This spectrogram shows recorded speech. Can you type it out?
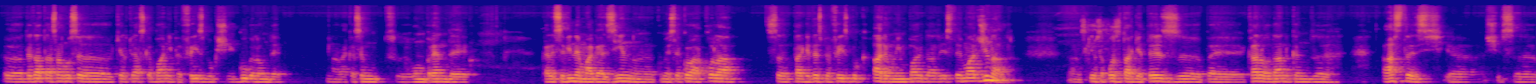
uh, de data asta nu să cheltuiască banii pe Facebook și Google unde na, dacă sunt un brand de, care se vinde în magazin, cum este Coca-Cola, să targetez pe Facebook are un impact, dar este marginal. În schimb, să pot să targetez pe Carol Dan când astăzi și să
